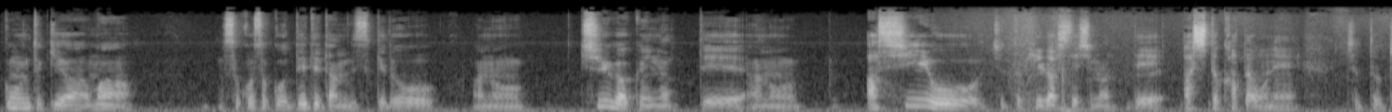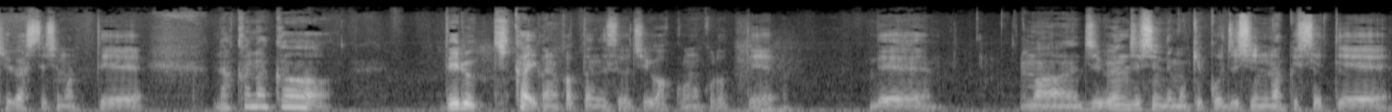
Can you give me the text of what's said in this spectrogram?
校の時はまあそこそこ出てたんですけどあの中学になってあの足をちょっと怪我してしまって足と肩をねちょっと怪我してしまってなかなか出る機会がなかったんですよ中学校の頃って。でまあ自分自身でも結構自信なくしてて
